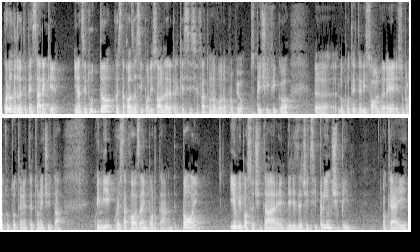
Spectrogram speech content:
quello che dovete pensare è che innanzitutto questa cosa si può risolvere perché se si è fatto un lavoro proprio specifico eh, lo potete risolvere e soprattutto ottenete tonicità. Quindi questa cosa è importante. Poi io vi posso citare degli esercizi principi ok?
